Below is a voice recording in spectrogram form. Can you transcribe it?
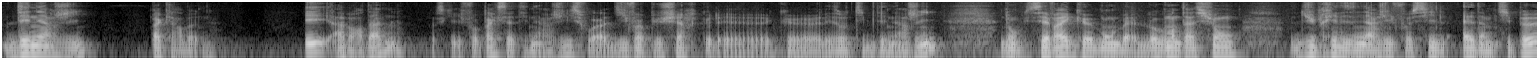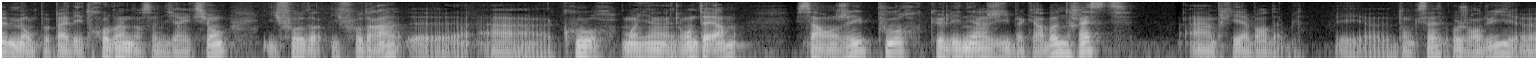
d'énergie bas carbone et abordable, parce qu'il ne faut pas que cette énergie soit dix fois plus chère que les, autres types d'énergie. Donc c'est vrai que ben, l'augmentation du prix des énergies fossiles aide un petit peu, mais on ne peut pas aller trop loin dans cette direction. Il faudra, il faudra euh, à court, moyen et long terme, s'arranger pour que l'énergie bas carbone reste à un prix abordable. Et euh, donc ça, aujourd'hui, euh,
